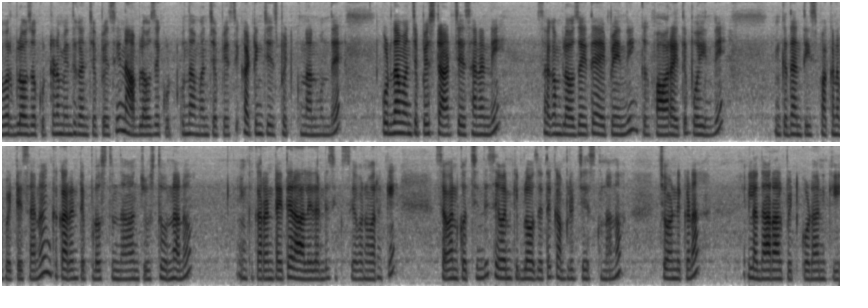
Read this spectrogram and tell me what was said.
ఎవరి బ్లౌజో కుట్టడం ఎందుకని చెప్పేసి నా బ్లౌజే కుట్టుకుందామని చెప్పేసి కటింగ్ చేసి పెట్టుకున్నాను ముందే. కుడదామని చెప్పేసి స్టార్ట్ చేశానండి. సగం బ్లౌజ్ అయితే అయిపోయింది ఇంకా పవర్ అయితే పోయింది. ఇంకా దాన్ని తీసి పక్కన పెట్టేశాను. ఇంకా కరెంట్ ఎప్పుడు వస్తుందా అని చూస్తూ ఉన్నాను. ఇంకా కరెంట్ అయితే రాలేదండి సిక్స్ సెవెన్ వరకు. సెవెన్కి వచ్చింది సెవెన్కి బ్లౌజ్ అయితే కంప్లీట్ చేసుకున్నాను. చూడండి ఇక్కడ ఇలా దారాలు పెట్టుకోవడానికి.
